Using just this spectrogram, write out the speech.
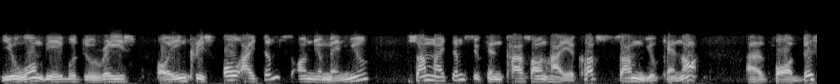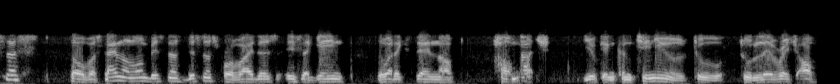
you won't be able to raise or increase all items on your menu. Some items you can pass on higher costs, some you cannot. Uh, for business, so for standalone business, business providers is again to what extent of how much you can continue to, to leverage off,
